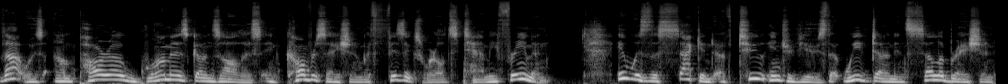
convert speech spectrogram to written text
That was Amparo Güemes Gonzalez in conversation with Physics World's Tami Freeman. It was the second of two interviews that we've done in celebration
